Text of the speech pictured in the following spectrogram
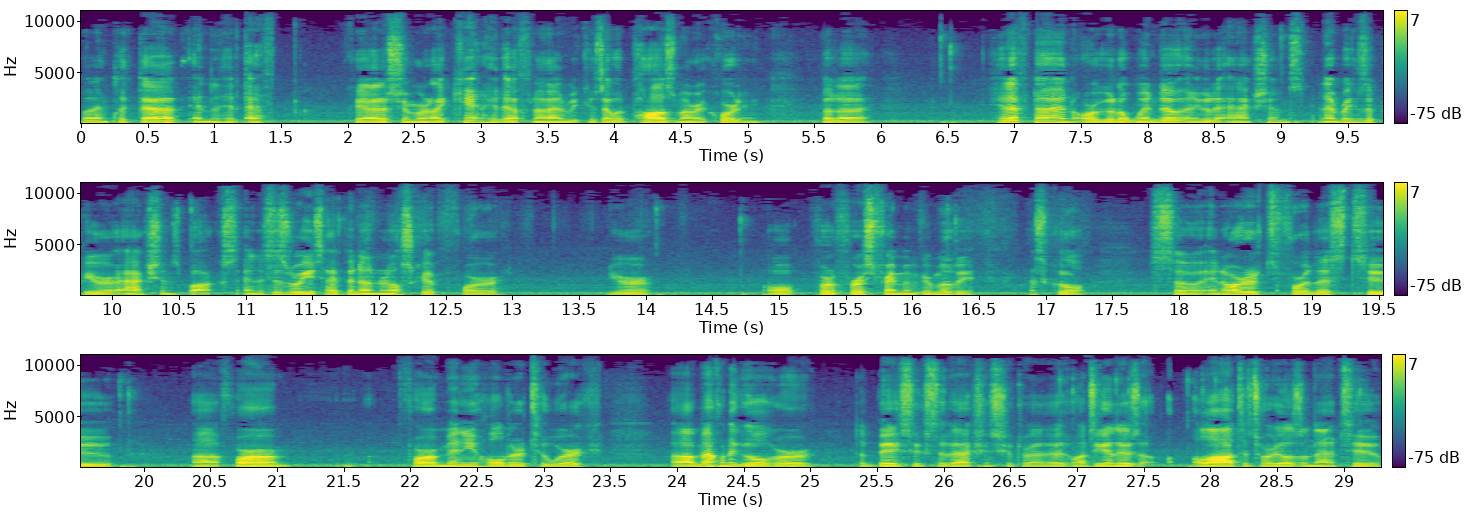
Go ahead and click that and then hit F. Okay, I just remembered I can't hit F9 because that would pause my recording, but uh, hit F9 or go to Window and go to Actions, and that brings up your Actions box. And this is where you type in Unreal Script for your, well, for the first frame of your movie. That's cool. So in order for this to, uh, for our, for our menu holder to work, uh, I'm not going to go over the basics of ActionScript. Once again, there's a lot of tutorials on that too,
